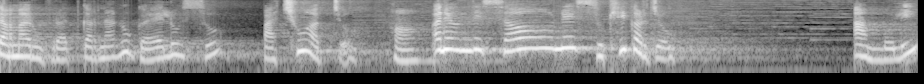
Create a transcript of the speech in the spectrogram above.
તમારું વ્રત કરનારનું ગયેલું સુખ પાછું આપજો. હા. અને અમને સૌને સુખી કરજો. આમ બોલી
